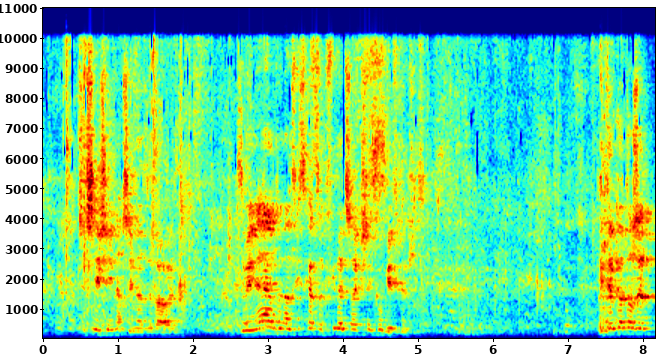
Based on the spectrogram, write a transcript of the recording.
wcześniej się inaczej nazywały. Zmieniają te nazwiska co chwilę, człowiek się gubi w tym wszystkim. I tylko to, że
